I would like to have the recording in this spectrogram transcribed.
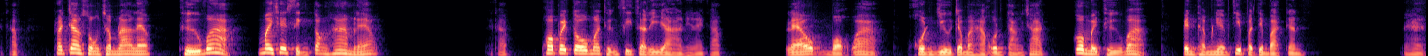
นะครับ พระเจ้าทรงชำระแล้ว ถือว่าไม่ใช่สิ่งต้องห้ามแล้วนะครับพอไปโตมาถึงซีซาริยาเนี่ยนะครับ แล้วบอกว่าคนยิวจะมาหาคนต่างชาติ ก็ไม่ถือว่าเป็นธรรมเนียมที่ปฏิบัติกันนะฮะ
